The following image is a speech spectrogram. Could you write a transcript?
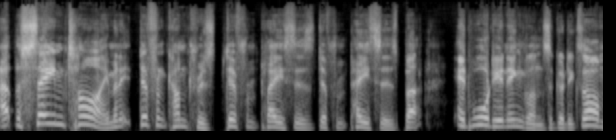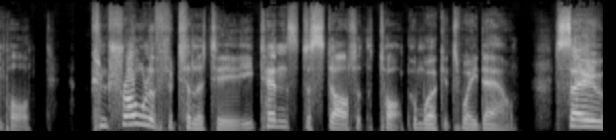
At the same time, and it, different countries, different places, different paces, but Edwardian England's a good example control of fertility tends to start at the top and work its way down. So,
